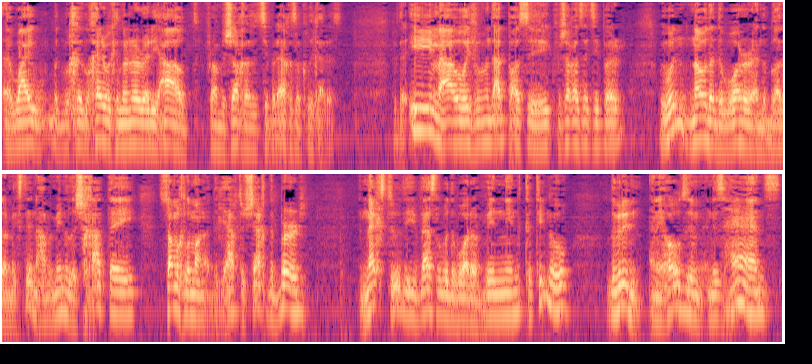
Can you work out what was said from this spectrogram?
Uh, why? But we can learn already out from v'shachar tzipper echas of kli cheres. If from that pasuk v'shachar tzipper we wouldn't know that the water and the blood are mixed in. That you have to shech the bird next to the vessel with the water. Vinin katinu livridin, and he holds him in his hands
